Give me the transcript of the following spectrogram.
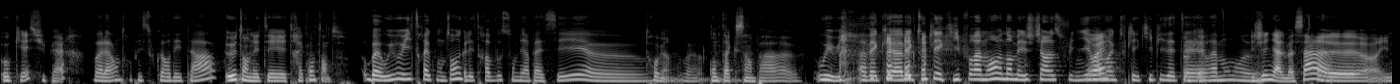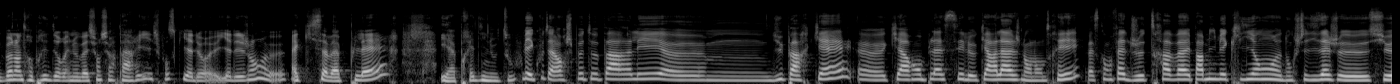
Ok, super. Voilà, entreprise sous corps d'État. Eux, t'en étais très contente Bah oui, oui, très contente. Les travaux sont bien passés. Euh, Trop bien. Voilà. Contact sympa. Euh. Oui, oui, avec, euh, avec toute l'équipe, vraiment. Non, mais je tiens à le souligner, vraiment, avec toute l'équipe, ils étaient vraiment. Génial. Bah ça, une bonne entreprise de rénovation sur Paris. Je pense qu'il y, a y a des gens à qui ça va plaire. Et après, dis-nous tout. Bah écoute, alors je peux te parler du parquet qui a remplacé le carrelage dans l'entrée. Parce qu'en fait, je travaille parmi mes clients. Donc, je te disais, je suis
